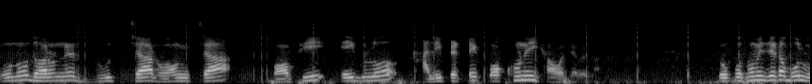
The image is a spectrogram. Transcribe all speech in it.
কোনো ধরনের দুধ চা, রং চা, কফি এইগুলো খালি পেটে কখনোই খাওয়া যাবে না। তো প্রথমে যেটা বলব,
